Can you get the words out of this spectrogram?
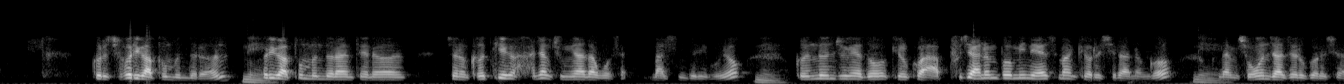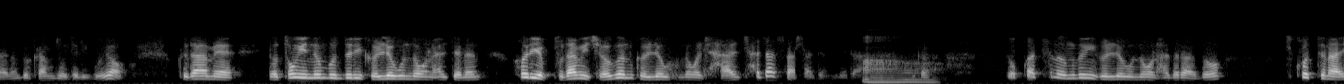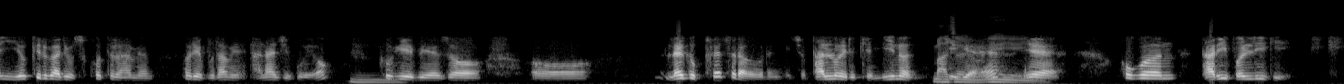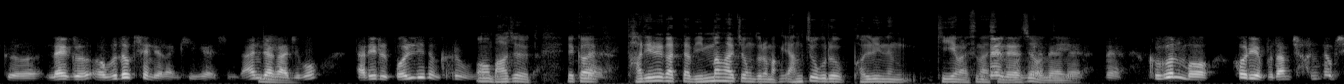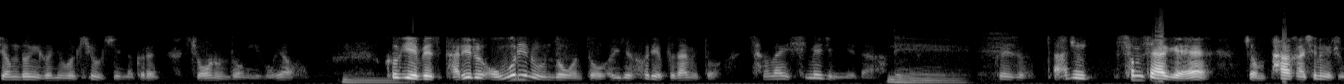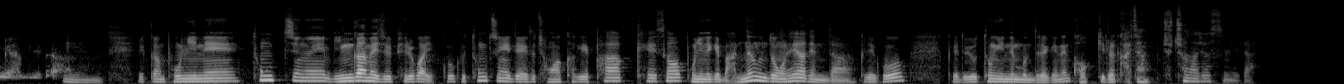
그렇죠. 허리가 아픈 분들은 네. 허리가 아픈 분들한테는 저는 걷기가 가장 중요하다고 세- 말씀드리고요. 네. 걷는 중에도 결코 아프지 않은 범위 내에서만 걸으시라는 거, 네. 그다음에 좋은 자세로 걸으시라는 거 강조드리고요. 그 다음에 요통이 있는 분들이 근력 운동을 할 때는 허리에 부담이 적은 근력 운동을 잘 찾아서 하셔야 됩니다. 아. 그러니까 똑같은 엉덩이 근력 운동을 하더라도 스쿼트나 이 역기를 가지고 스쿼트를 하면 허리에 부담이 많아지고요. 음. 거기에 비해서 어 leg press라고 그러는 거죠. 발로 이렇게 미는 맞아요. 기계, 예, 예. 혹은 혹은 다리 벌리기, 그 leg abduction이라는 기계가 있습니다. 앉아가지고 다리를 벌리는 그런. 네. 어, 맞아요. 그러니까 네. 다리를 갖다 민망할 정도로 막 양쪽으로 벌리는 기계 말씀하시는 네네, 거죠? 네네, 네. 네. 그건 뭐 허리에 부담 전혀 없이 엉덩이 근육을 키울 수 있는 그런 좋은 운동이고요. 음. 거기에 비해서 다리를 오므리는 운동은 또 오히려 허리에 부담이 또 상당히 심해집니다. 네. 그래서 아주 섬세하게 좀 파악하시는 게 중요합니다. 음, 그러니까 본인의 통증에 민감해질 필요가 있고 그 통증에 대해서 정확하게 파악해서 본인에게 맞는 운동을 해야 된다. 그리고 그래도 요통이 있는 분들에게는 걷기를 가장 추천하셨습니다.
